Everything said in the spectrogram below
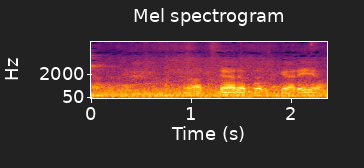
Ratera porquería.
